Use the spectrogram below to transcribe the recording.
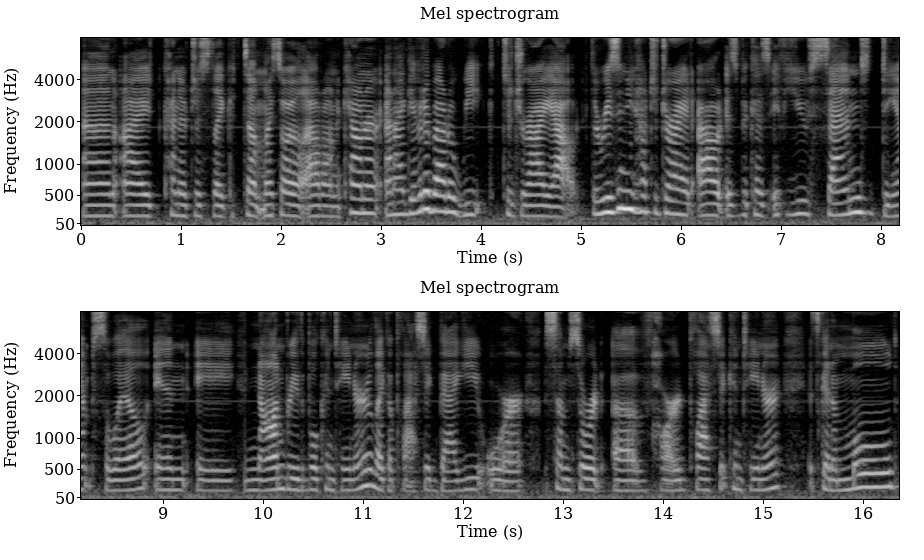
and I kind of just like dump my soil out on a counter and I give it about a week to dry out. The reason you have to dry it out is because if you send damp soil in a non breathable container like a plastic baggie or some sort of hard plastic container, it's going to mold,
